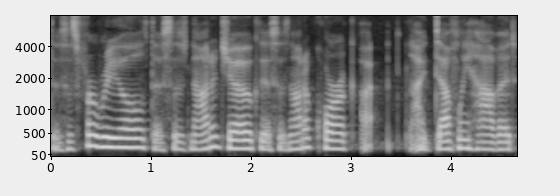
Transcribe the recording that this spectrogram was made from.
this is for real. This is not a joke. This is not a quirk. I, I definitely have it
